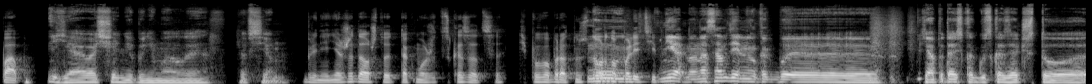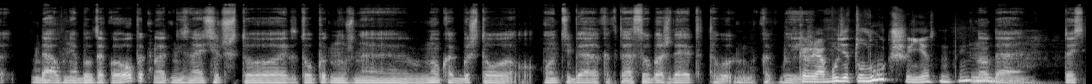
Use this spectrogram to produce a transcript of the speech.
Пап. Я вообще не понимал э, совсем. Блин, я не ожидал, что это так может сказаться. Типа, в обратную сторону Ну, полетит. Нет, но на самом деле, ну, как бы... Я пытаюсь как бы сказать, что... Да, у меня был такой опыт, но это не значит, что этот опыт нужно... Ну, как бы, что он тебя как-то освобождает от того, ну, как бы... Скажи, а будет лучше, если ты... Ну, да. То есть,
